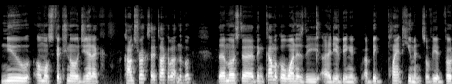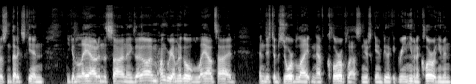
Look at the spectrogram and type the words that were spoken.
new, almost fictional genetic constructs I talk about in the book. The most, uh, I think, comical one is the idea of being a, a, big plant human. So if you had photosynthetic skin, you could lay out in the sun and he's like, oh, I'm hungry. I'm to go lay outside and just absorb light and have chloroplasts in your skin, be like a green human, a chlorohuman.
